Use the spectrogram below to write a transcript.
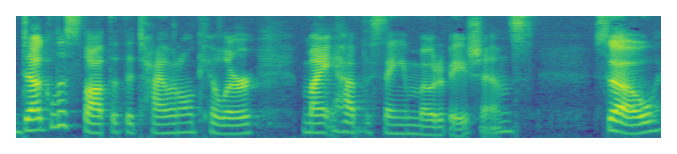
Douglas thought that the Tylenol killer might have the same motivations. So,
